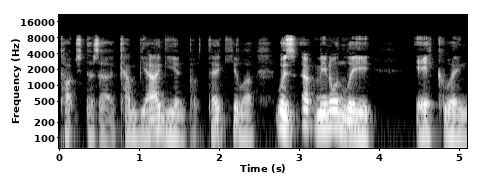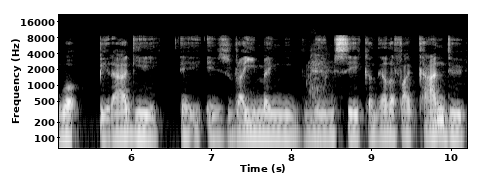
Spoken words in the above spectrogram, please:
touched. There's a Cambiaghi in particular was, I mean, only echoing what Biraghi his rhyming namesake on the other flank, Candu,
